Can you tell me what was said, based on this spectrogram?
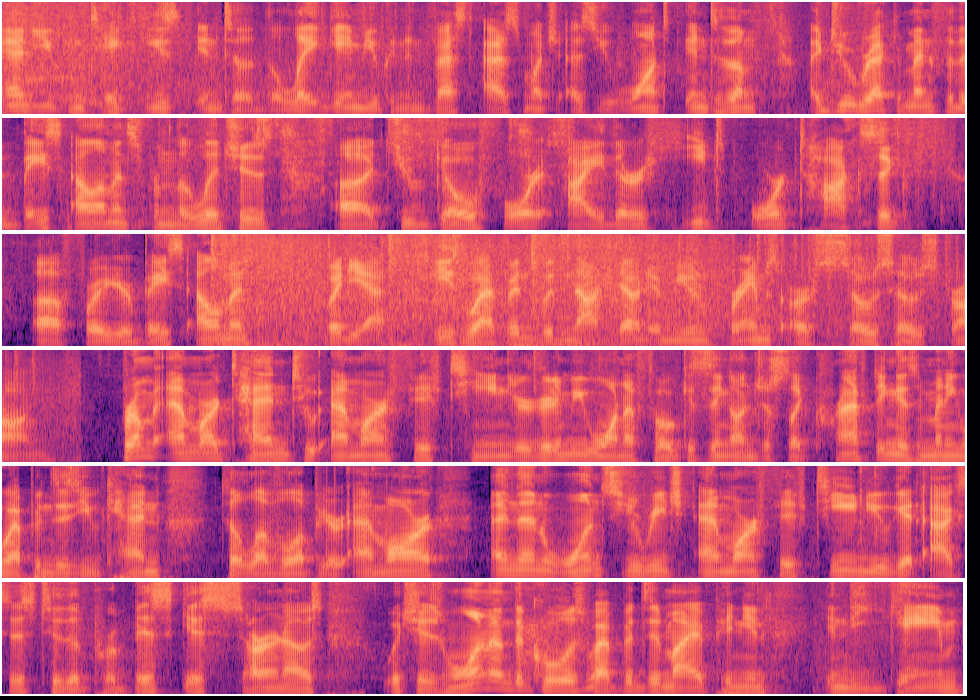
and you can take these into the late game. You can invest as much as you want into them. I do recommend for the base elements from the Liches uh, to go for either Heat or Toxic. Uh, for your base element. But yeah, these weapons with knockdown immune frames are so, so strong from MR10 to MR15, you're going to be want to focusing on just like crafting as many weapons as you can to level up your MR. And then once you reach MR15, you get access to the Proboscis Cernos, which is one of the coolest weapons in my opinion in the game.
